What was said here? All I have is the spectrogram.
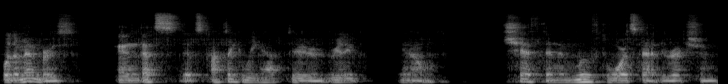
for the members. And that's that's I think we have to really, you know, shift and then move towards that direction.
